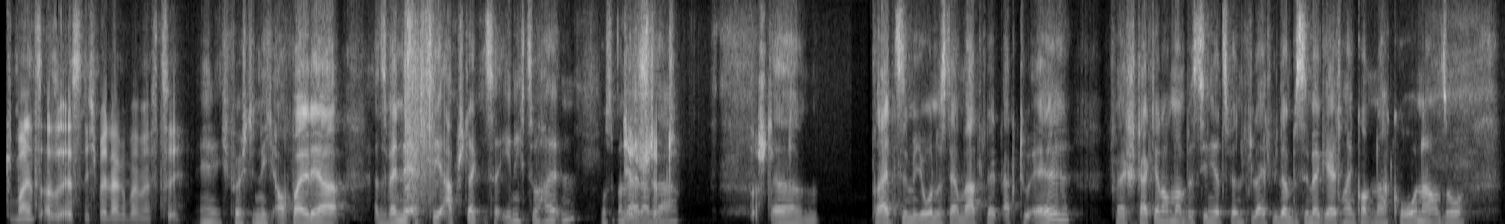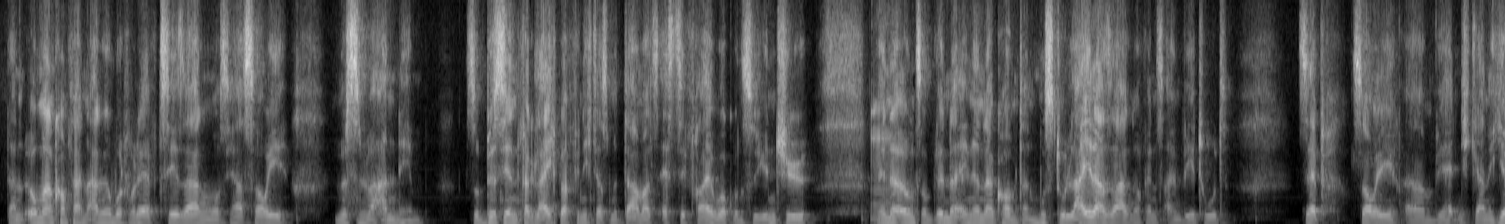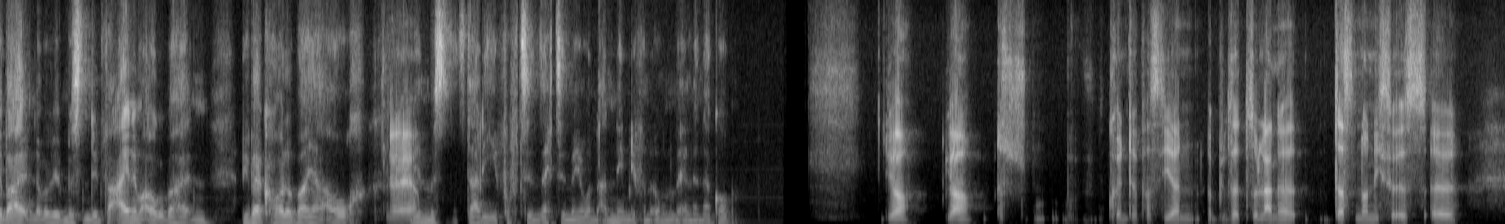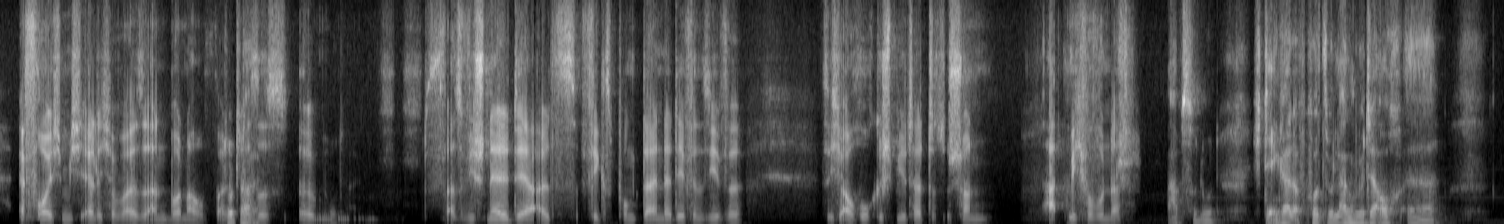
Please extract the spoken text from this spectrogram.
Du meinst also, er ist nicht mehr lange beim FC? Nee, ich fürchte nicht. Auch weil der, also wenn der FC absteigt, ist er eh nicht zu halten, muss man ja, leider stimmt. sagen. Das stimmt. Ähm, 13 Millionen ist der Marktwert aktuell. Vielleicht steigt er noch mal ein bisschen jetzt, wenn vielleicht wieder ein bisschen mehr Geld reinkommt nach Corona und so. Dann irgendwann kommt halt ein Angebot, wo der FC sagen muss, ja, sorry, müssen wir annehmen. So ein bisschen vergleichbar finde ich das mit damals SC Freiburg und Suyunchu. Mhm. Wenn da irgendein so blinder Engländer kommt, dann musst du leider sagen, auch wenn es einem wehtut, Sepp, sorry, ähm, wir hätten dich gerne hier behalten, aber wir müssen den Verein im Auge behalten, wie bei Cordoba ja auch. Ja, ja. Wir müssen jetzt da die 15, 16 Millionen annehmen, die von irgendeinem Engländer kommen. Ja, ja, das könnte passieren. Solange das noch nicht so ist, äh, erfreue ich mich ehrlicherweise an Bornau, weil Total. das ist, ähm, also wie schnell der als Fixpunkt da in der Defensive sich auch hochgespielt hat, das ist schon, hat mich verwundert. Absolut. Ich denke halt, auf kurz oder lang wird er auch äh,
